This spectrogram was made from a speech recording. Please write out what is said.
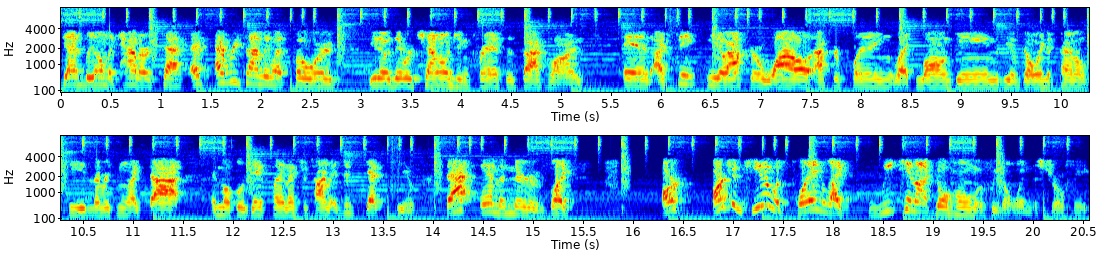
deadly on the counterattack. Ev- Every time they went forward, you know, they were challenging France's back line. And I think, you know, after a while, after playing like long games, you know, going to penalties and everything like that, and multiple games playing extra time, it just gets you. That and the nerves. Like, Ar- Argentina was playing like we cannot go home if we don't win this trophy.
